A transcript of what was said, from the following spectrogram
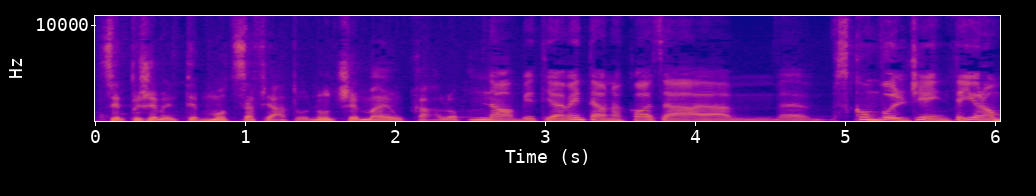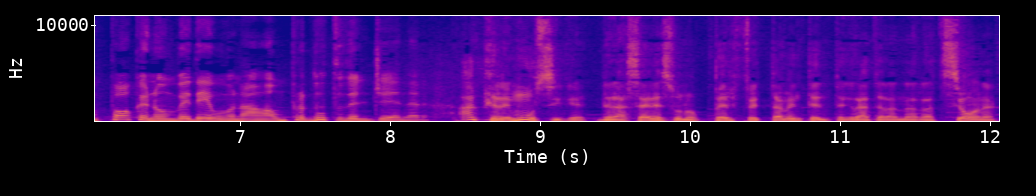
Semplicemente mozzafiato, non c'è mai un calo. No, obiettivamente è una cosa eh, sconvolgente. Io era un po' che non vedevo una, un prodotto del genere. Anche le musiche della serie sono perfettamente integrate alla narrazione.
